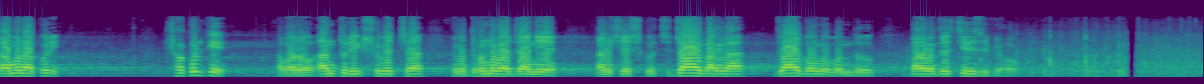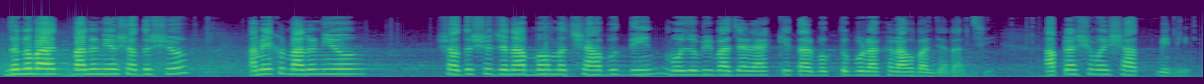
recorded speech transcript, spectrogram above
কামনা করি। সকলকে আবারও আন্তরিক শুভেচ্ছা এবং ধন্যবাদ জানিয়ে আমি শেষ করছি। জয় বাংলা, জয় বঙ্গবন্ধু, বাংলাদেশ চিরজীবী হোক। ধন্যবাদ মাননীয় সদস্য। আমি এখন মাননীয় সদস্য জনাব মোহাম্মদ শাহাবুদ্দিন, মৌলভীবাজার এককে তার বক্তব্য রাখার আহ্বান জানাচ্ছি। আপনার সময় সাত মিনিট।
